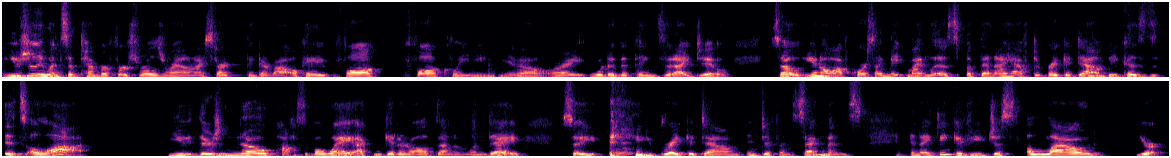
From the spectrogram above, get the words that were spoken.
usually when September 1st rolls around, I start thinking about, okay, fall, fall cleaning, you know, all right, what are the things that I do? So, you know, of course I make my list, but then I have to break it down because it's a lot you there's no possible way i can get it all done in one day. So you, you break it down in different segments. And i think if you just allowed your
